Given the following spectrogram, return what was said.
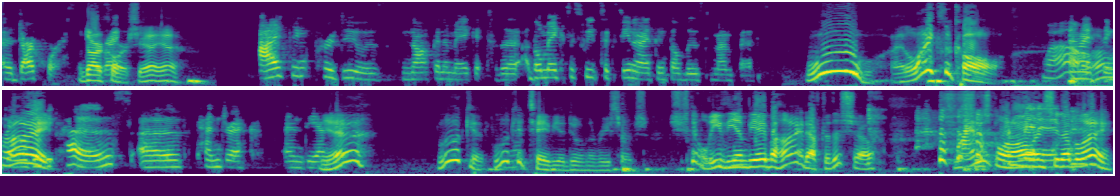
a dark horse. A dark right? horse. Yeah, yeah. I think Purdue is not going to make it to the. They'll make it to Sweet 16, and I think they'll lose to Memphis. Woo! I like the call. Wow. And I All think it will be because of Kendrick and DeAndre. Yeah. Look at look at Tavia doing the research. She's going to leave the NBA behind after this show. She's, I'm she's going all committed. NCAA.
